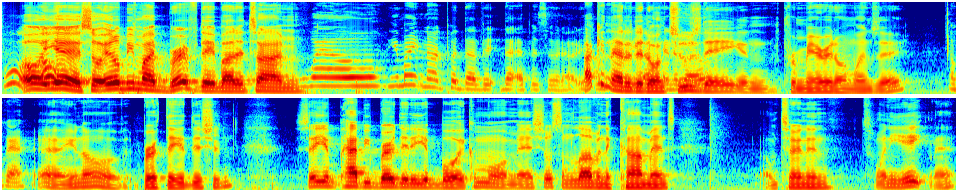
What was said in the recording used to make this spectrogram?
4th. Oh, yeah, so it'll be my birthday by the time Well, you might not put that vi- that episode out. I can edit it on and about. Tuesday and premiere it on Wednesday. Okay. Yeah, you know, birthday edition. Say your happy birthday to your boy. Come on, man. Show some love in the comments. I'm turning 28, man.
